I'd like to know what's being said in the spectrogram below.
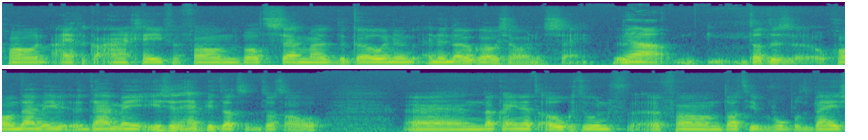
gewoon eigenlijk al aangeven van wat zeg maar de go en de, no-go zones zijn. Dus Ja. Dat is gewoon, daarmee, daarmee is het, heb je dat, dat al. En dan kan je het ook doen v- van dat hij bijvoorbeeld bij,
